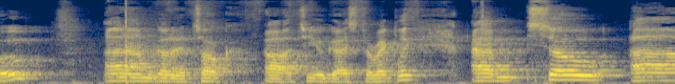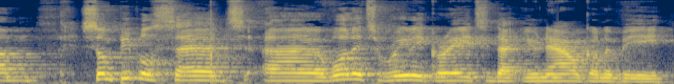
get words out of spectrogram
boom, and I'm going to talk uh, to you guys directly. Um, so um, some people said, uh, well, it's really great that you're now going to be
